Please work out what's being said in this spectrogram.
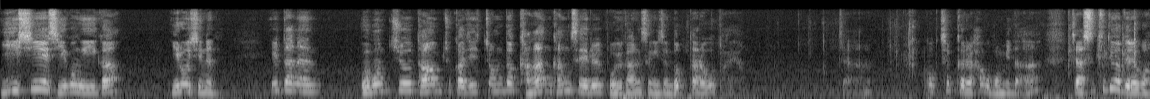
이 CS202가 이루어지는 일단은 이번 주 다음 주까지 좀 더 강한 강세를 보일 가능성이 좀 높다라고 봐요. 자, 꼭 체크를 하고 봅니다. 자, 스튜디오 드래곤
